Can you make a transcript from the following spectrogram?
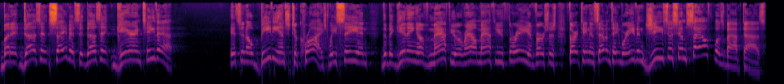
but it doesn't save us, it doesn't guarantee that. It's an obedience to Christ. We see in the beginning of Matthew, around Matthew 3 and verses 13 and 17, where even Jesus himself was baptized.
